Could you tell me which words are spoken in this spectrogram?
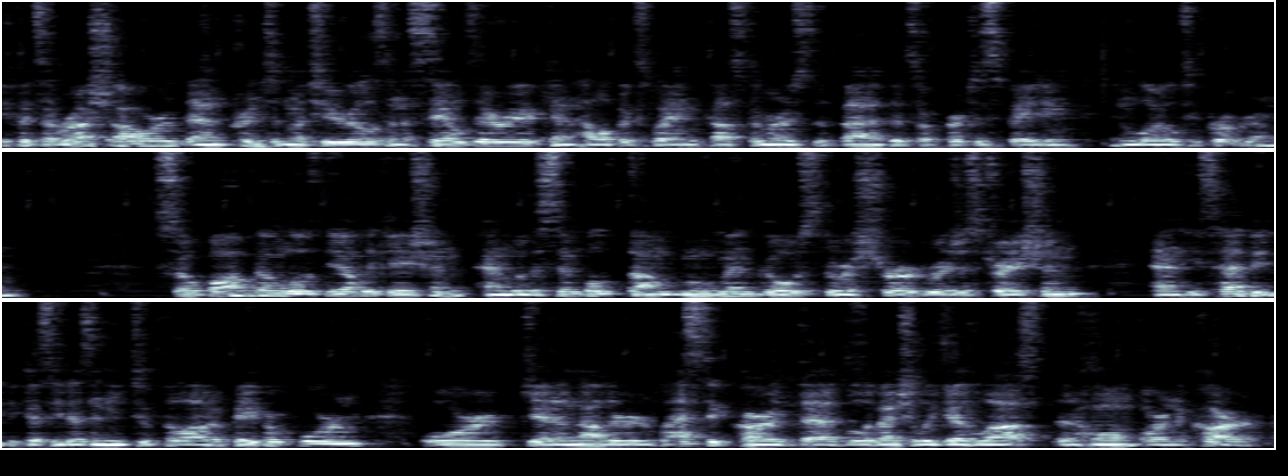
If it's a rush hour, then printed materials in a sales area can help explain customers the benefits of participating in loyalty program. So Bob downloads the application and with a simple thumb movement goes through a short registration and he's happy because he doesn't need to fill out a paper form or get another plastic card that will eventually get lost at home or in the car.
